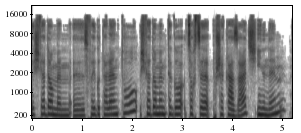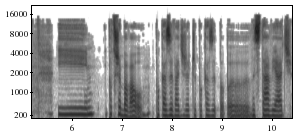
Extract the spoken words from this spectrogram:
y, świadomym y, swojego talentu, świadomym tego, co chce przekazać innym i potrzebował pokazywać rzeczy, pokazy wystawiać.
